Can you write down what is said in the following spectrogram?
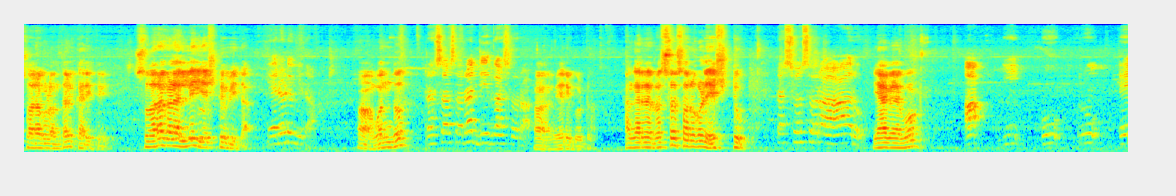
ಸ್ವರಗಳು ಅಂತ ಹೇಳಿ ಕರಿತೀವಿ. ಸ್ವರಗಳಲ್ಲಿ ಎಷ್ಟು ವಿಧ? ಎರಡು ವಿಧ. ಹಾ ಒಂದು? ರಸ ಸ್ವರ ದೀರ್ಘ ಸ್ವರ. ಹಾ ವೆರಿ ಗುಡ್ ಹಂಗಾರೆ ರಸ ಸ್ವರಗಳು ಎಷ್ಟು? ರಸ್ವಸ್ವರ ಆರು. ಯಾವ್ಯಾವು ಅ ಇ ಉ ರು ಎ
